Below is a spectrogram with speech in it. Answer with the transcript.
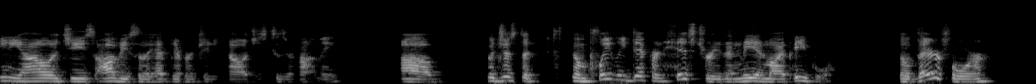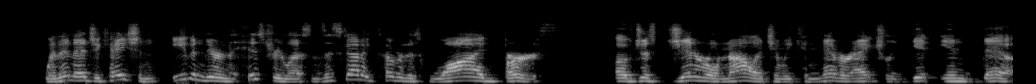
genealogies. Obviously, they have different genealogies because they're not me. Uh, but just a completely different history than me and my people. So, therefore, within education, even during the history lessons, it's got to cover this wide berth of just general knowledge, and we can never actually get in depth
